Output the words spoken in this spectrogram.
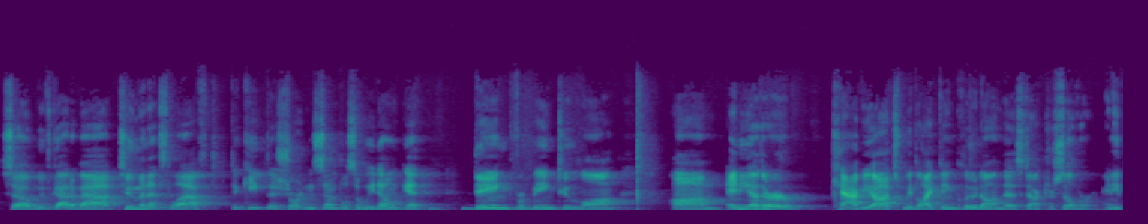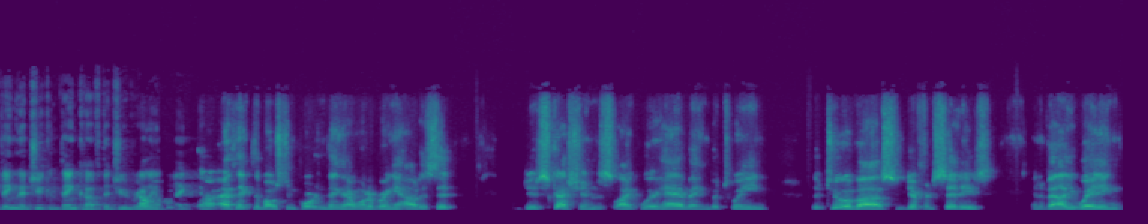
So we've got about two minutes left to keep this short and simple so we don't get dinged for being too long. Um, any other caveats we'd like to include on this, Dr. Silver? Anything that you can think of that you'd really Well, like? Uh, I think the most important thing I want to bring out is that discussions like we're having between the two of us in different cities and evaluating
